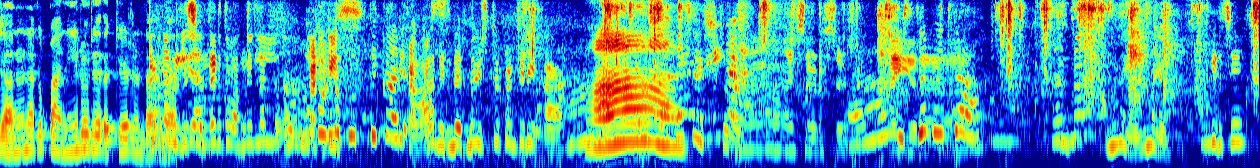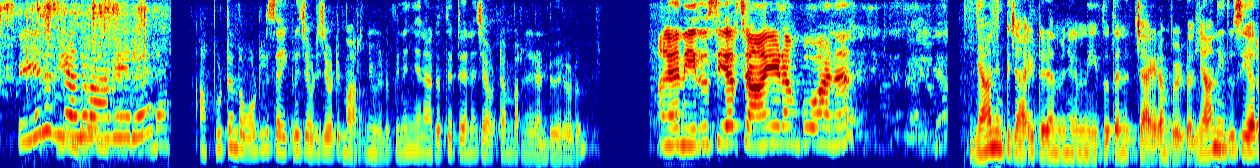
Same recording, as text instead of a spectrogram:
ജാനുവിനൊക്കെ പനിയുടെ ഒരു ഇതൊക്കെയായിട്ട് ഉണ്ടായിരുന്നു. അടുത്ത് വന്നില്ലല്ലോ. ഇഷ്ടപ്പെട്ടിടി അപ്പൂട്ടൻ റോഡിൽ സൈക്കിൾ ചവിട്ടി ചവിട്ടി മറിഞ്ഞു വീണു. പിന്നെ ഞാൻ അകത്തിട്ട് തന്നെ ചവിട്ടാൻ പറഞ്ഞു രണ്ടുപേരോടും. അങ്ങനെ നീതു സിയർ ചായ ഇടാൻ പോവാണ്. ഞാൻ നിങ്ങൾക്ക് ചായ ഇട്ടുതരാന്ന് ഞങ്ങൾ നീതു തന്നെ ചായ ഇടാൻ പോയിട്ടോ. ഞാൻ നീതു സിയർ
